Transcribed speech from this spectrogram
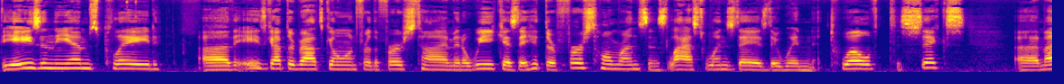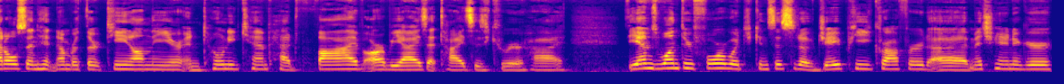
The A's and the M's played. Uh, the A's got their bats going for the first time in a week as they hit their first home run since last Wednesday as they win 12 to 6. Uh, Matt Olson hit number 13 on the year, and Tony Kemp had five RBIs that ties his career high. The M's 1 through 4, which consisted of J.P. Crawford, uh, Mitch Haniger,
